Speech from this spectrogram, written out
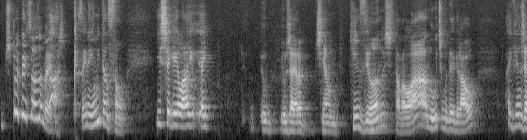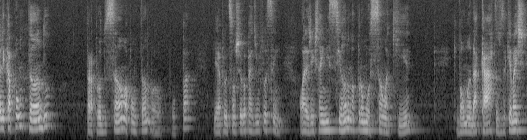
Despretensiosamente. Ah, sem nenhuma intenção. E cheguei lá e aí eu, eu já era, tinha uns 15 anos, estava lá no último degrau, aí vi a Angélica apontando para a produção, apontando, opa, e aí a produção chegou perto de mim e falou assim, olha, a gente está iniciando uma promoção aqui, que vão mandar cartas, não sei o quê, mas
